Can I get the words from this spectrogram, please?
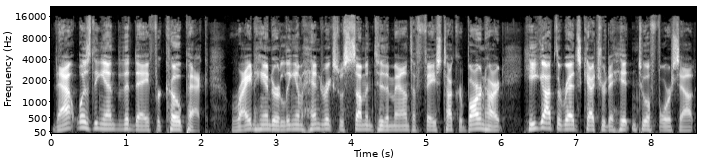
That was the end of the day for Kopech. Right hander Liam Hendriks was summoned to the mound to face Tucker Barnhart. He got the Reds catcher to hit into a force out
